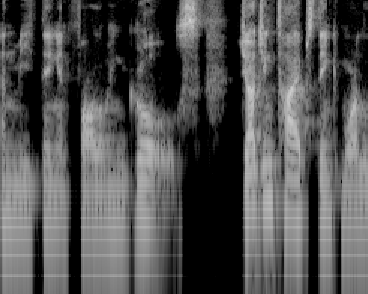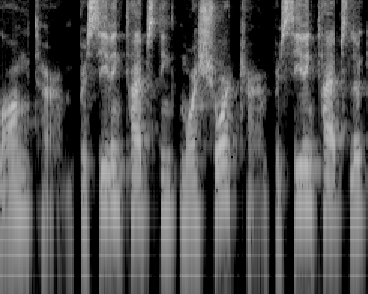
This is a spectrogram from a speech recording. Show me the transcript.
and meeting and following goals. Judging types think more long-term. Perceiving types think more short-term. Perceiving types look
